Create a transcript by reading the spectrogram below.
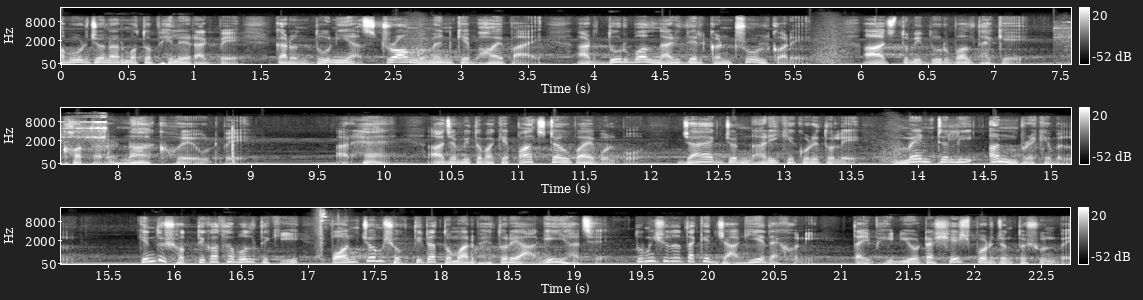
আবর্জনার মতো ফেলে রাখবে, কারণ দুনিয়া স্ট্রং ওমেনকে ভয় পায় আর দুর্বল নারীদের কন্ট্রোল করে। আজ তুমি দুর্বল থেকে খতরনাক হয়ে উঠবে। আর হ্যাঁ আজ আমি তোমাকে পাঁচটা উপায় বলব, যা একজন নারীকে করে তোলে মেন্টালি আনব্রেকেবল কিন্তু সত্যি কথা বলতে কি, পঞ্চম শক্তিটা তোমার ভেতরে আগেই আছে। তুমি শুধু তাকে জাগিয়ে দেখনি, তাই ভিডিওটা শেষ পর্যন্ত শুনবে,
